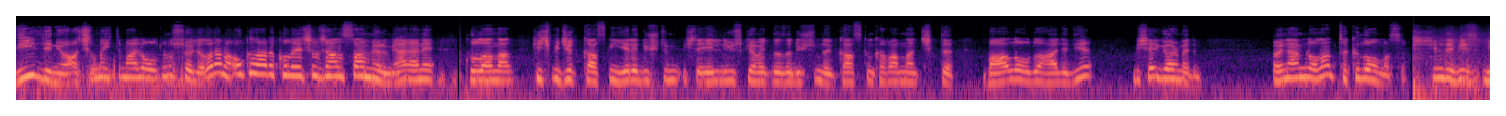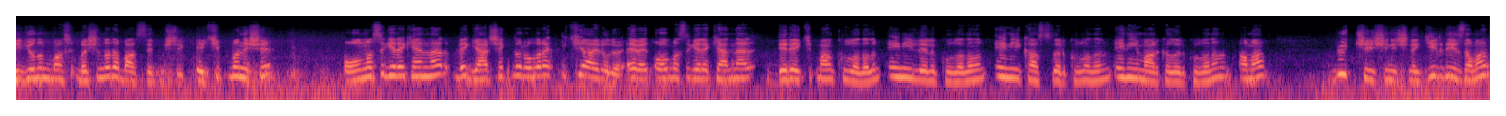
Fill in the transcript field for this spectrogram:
değil deniyor. Açılma ihtimali olduğunu söylüyorlar ama o kadar da kolay açılacağını sanmıyorum. Yani hani kullanılan hiçbir cırt kaskın yere düştüm işte 50-100 km hızla düştüm de kaskın kafamdan çıktı bağlı olduğu halde diye bir şey görmedim. Önemli olan takılı olması. Şimdi biz videonun baş- başında da bahsetmiştik. Ekipman işi olması gerekenler ve gerçekler olarak ikiye ayrılıyor. Evet olması gerekenler deri ekipman kullanalım, en iyilerini kullanalım, en iyi kaskları kullanalım, en iyi markaları kullanalım ama bütçe işin içine girdiği zaman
